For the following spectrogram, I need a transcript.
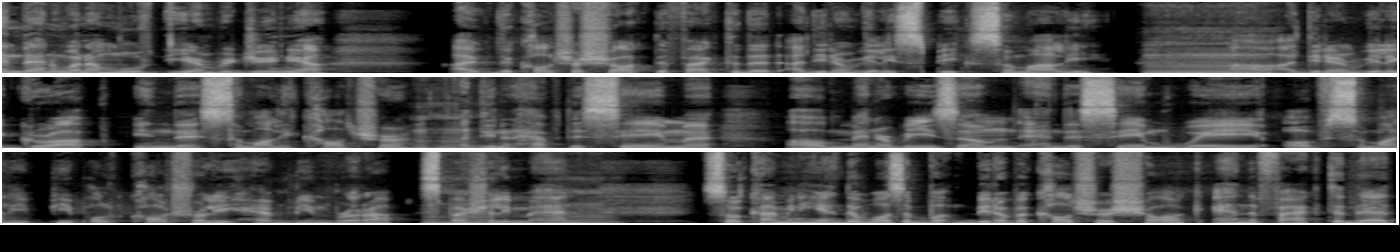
And then when I moved here in Virginia, I, the culture shock, the fact that I didn't really speak Somali. Uh, I didn't really grow up in the Somali culture. I didn't have the same uh, mannerism and the same way of Somali people culturally have been brought up, especially men. So coming here, there was a b- bit of a culture shock, and the fact that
